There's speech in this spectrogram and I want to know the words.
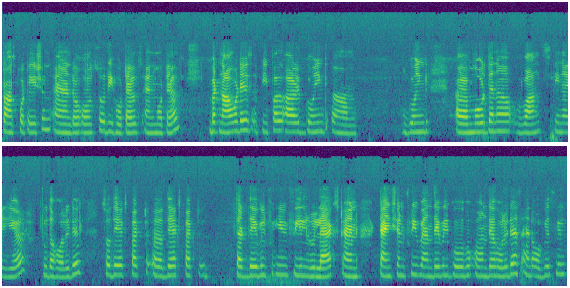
transportation and also the hotels and motels. But nowadays people are going um, going uh, more than a once in a year to the holidays. So they expect uh, they expect that they will feel relaxed and tension free when they will go on their holidays. And obviously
